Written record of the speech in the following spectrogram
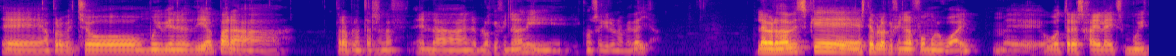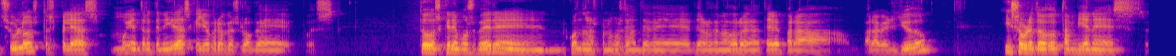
eh, aprovechó muy bien el día para, plantarse en, el bloque final y, conseguir una medalla. La verdad es que este bloque final fue muy guay. Eh, hubo tres highlights muy chulos, tres peleas muy entretenidas, que yo creo que es lo que pues, todos queremos ver cuando nos ponemos delante del ordenador o de la tele para, ver judo. Y sobre todo también es,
